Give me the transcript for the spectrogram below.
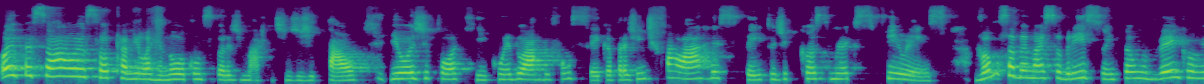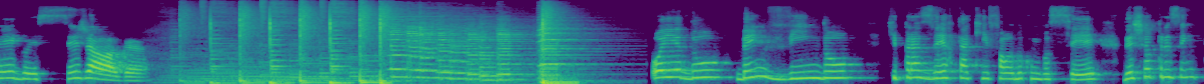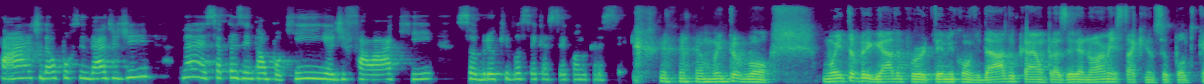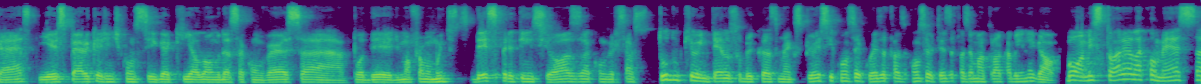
Oi, pessoal, eu sou Camila Renault, consultora de marketing digital, e hoje estou aqui com Eduardo Fonseca para a gente falar a respeito de Customer Experience. Vamos saber mais sobre isso? Então vem comigo e se joga! Oi, Edu, bem-vindo. Que prazer estar aqui falando com você. Deixa eu apresentar e te dar a oportunidade de né, se apresentar um pouquinho, de falar aqui sobre o que você quer ser quando crescer. Muito bom. Muito obrigado por ter me convidado, Caio. É um prazer enorme estar aqui no seu podcast. E eu espero que a gente consiga aqui, ao longo dessa conversa, poder, de uma forma muito despretensiosa, conversar tudo o que eu entendo sobre Customer Experience e, com certeza, fazer, com certeza, fazer uma troca bem legal. Bom, a minha história, ela começa,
